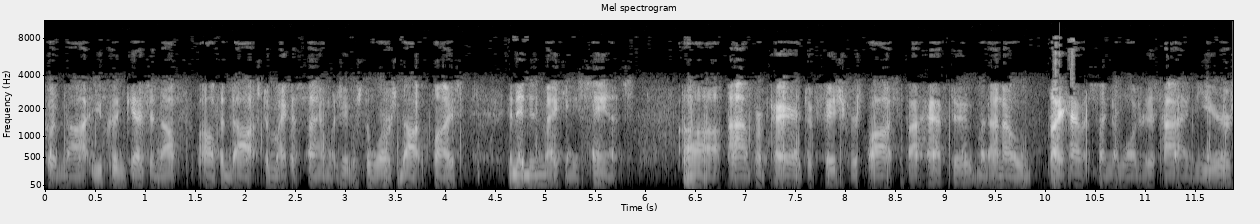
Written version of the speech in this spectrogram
could not. You couldn't catch enough off the docks to make a sandwich. It was the worst dock place, and it didn't make any sense. Uh, I'm prepared to fish for spots if I have to, but I know they haven't seen the water this high in years.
